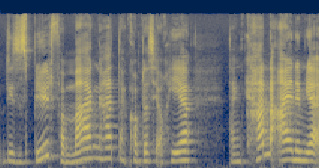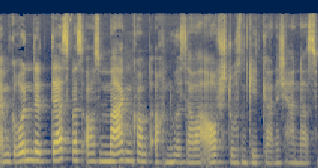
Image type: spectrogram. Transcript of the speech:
dieses Bild vom Magen hat, dann kommt das ja auch her, dann kann einem ja im Grunde das, was aus dem Magen kommt, auch nur sauer aufstoßen, geht gar nicht anders.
